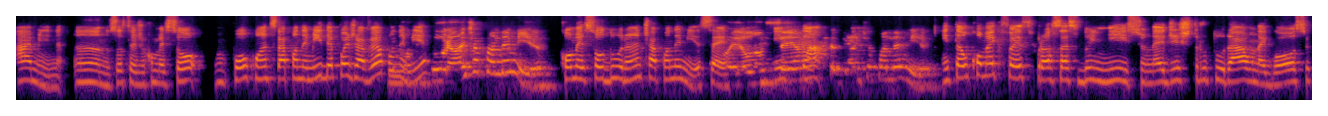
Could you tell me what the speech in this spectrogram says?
Ah, menina, anos. Ou seja, começou um pouco antes da pandemia e depois já veio a pandemia? Durante a pandemia. Começou durante a pandemia, certo? Eu lancei então, a marca durante a pandemia. Então, como é que foi esse processo do início, né? De estruturar o negócio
